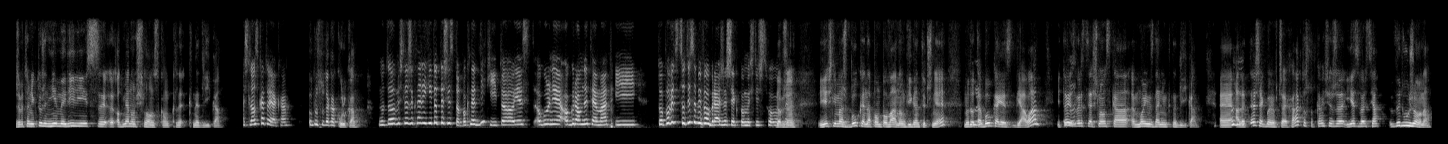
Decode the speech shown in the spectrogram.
żeby to niektórzy nie mylili z e, odmianą śląską knedlika. A śląska to jaka? Po prostu taka kulka. No to myślę, że knedliki to też jest to, bo knedliki to jest ogólnie ogromny temat i to powiedz, co ty sobie wyobrażasz, jak pomyślisz słowo Dobrze. Knedlik. Jeśli masz bułkę napompowaną gigantycznie, no to ta mhm. bułka jest biała i to jest mhm. wersja śląska, moim zdaniem, knedlika. E, mhm. ale też jak byłem w Czechach, to spotkałem się, że jest wersja wydłużona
